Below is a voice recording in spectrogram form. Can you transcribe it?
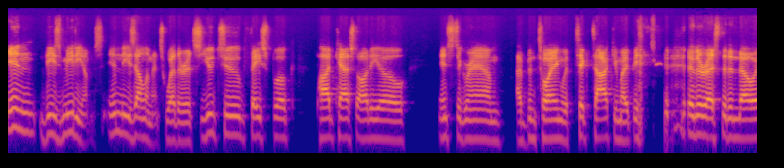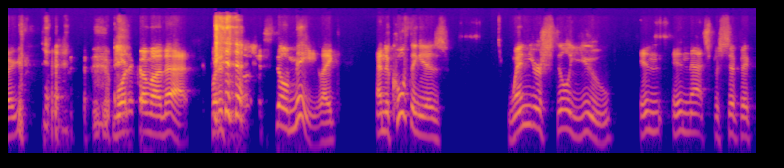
in these mediums, in these elements, whether it's YouTube, Facebook, podcast audio, Instagram. I've been toying with TikTok. You might be interested in knowing. More to come on that. But it's, it's still me. Like, and the cool thing is, when you're still you in in that specific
